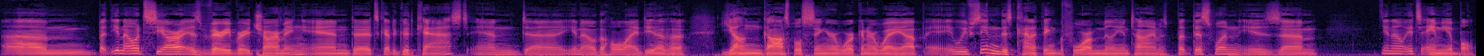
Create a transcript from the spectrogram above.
Um, but you know, it's Ciara is very, very charming, and uh, it's got a good cast, and uh, you know, the whole idea of a young gospel singer working her way up. eh, We've seen this kind of thing before a million times, but this one is, um, you know, it's amiable.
